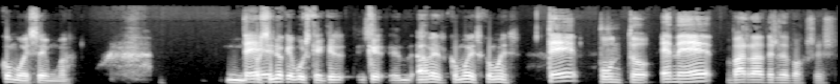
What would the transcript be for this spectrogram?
¿Cómo es, Emma? T o si no, que busquen. Que, que, a ver, ¿cómo es? ¿Cómo es? T.me barra desde boxes.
